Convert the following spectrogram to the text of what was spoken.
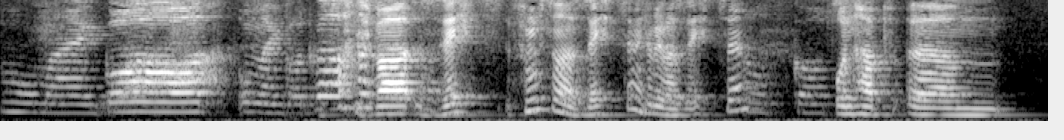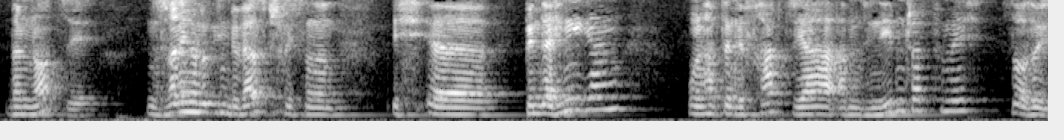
Oh mein Gott. Oh mein Gott. Ich war 16, 15 oder 16, ich glaube, ich war 16. Oh Gott. Und habe ähm, beim Nordsee. Und es war nicht mal wirklich ein Bewerbungsgespräch, sondern ich äh, bin da hingegangen und habe dann gefragt, so, ja, haben Sie einen Nebenjob für mich? So, also ich,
